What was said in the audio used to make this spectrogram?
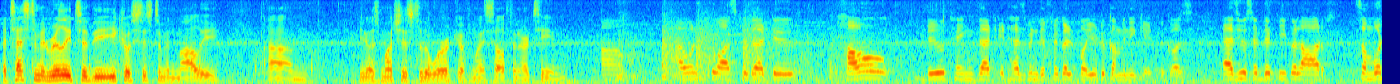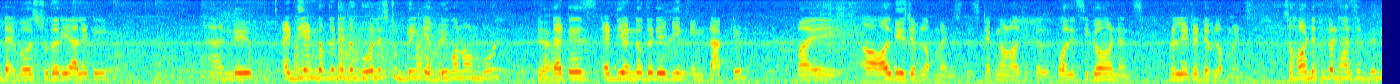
a testament really to the ecosystem in Mali, um, you know, as much as to the work of myself and our team. Um, I wanted to ask you that uh, how do you think that it has been difficult for you to communicate? Because as you said that people are somewhat diverse to the reality. And uh, at the end of the day, the goal is to bring everyone on board. Yeah. That is, at the end of the day, being impacted by uh, all these developments, this technological, policy governance related developments. So how difficult has it been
